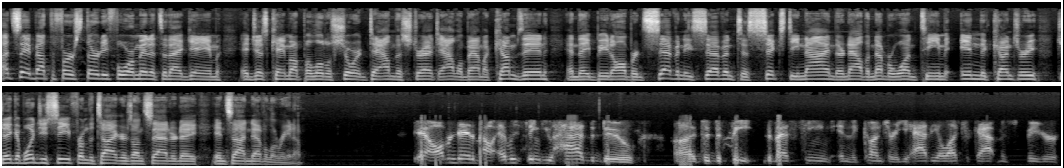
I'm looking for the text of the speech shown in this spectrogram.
I'd say, about the first 34 minutes of that game. It just came up a little short down the stretch. Alabama comes in and they beat Auburn 77 to 69. They're now the number one team in the country. Jacob, what'd you see from the Tigers on Saturday inside Neville Arena? Yeah, Auburn did about everything you had to do uh, to defeat the best team in the country. You had the electric atmosphere.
